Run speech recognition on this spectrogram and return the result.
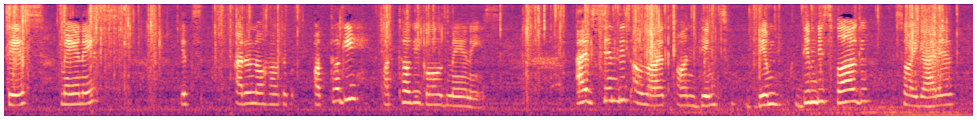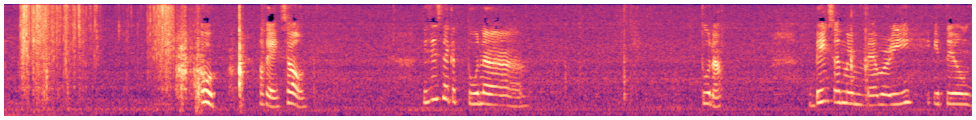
this mayonnaise. It's, I don't know how to, Ottogi? Otogi Gold Mayonnaise. I've seen this a lot on Dim's, Dim, Dim's vlog. So, I got it. Oh, okay, so This is like a tuna tuna. Based on my memory, ito yung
